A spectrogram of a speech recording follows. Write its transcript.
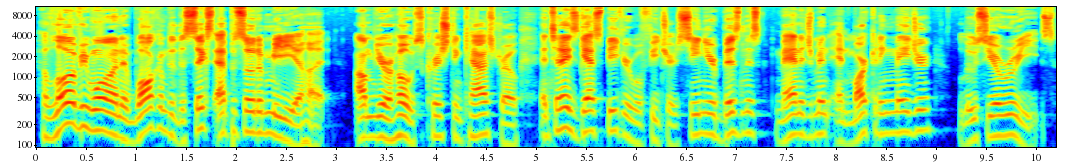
Hello, everyone, and welcome to the sixth episode of Media Hut. I'm your host, Christian Castro, and today's guest speaker will feature Senior Business, Management, and Marketing Major Lucio Ruiz.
